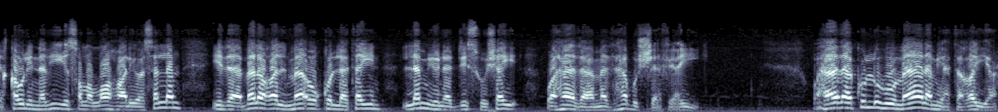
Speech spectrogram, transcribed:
لقول النبي صلى الله عليه وسلم إذا بلغ الماء قلتين لم ينجسه شيء وهذا مذهب الشافعي. وهذا كله ما لم يتغير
